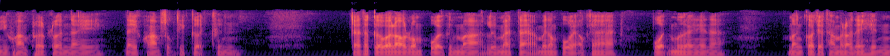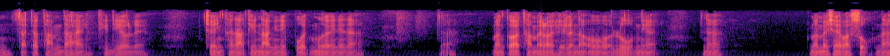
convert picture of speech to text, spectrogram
มีความเพลิดเพลินในในความสุขที่เกิดขึ้น แต่ถ้าเกิดว่าเราล้มป่วยขึ้นมา หรือแม้แต่ไม่ต้องป่วยเอาแค่ปวดเมื่อยเนี่ยนะ มันก็จะทำให้เราได้เห็นสัจธรรมได้ทีเดียวเลย เช่นขณะที่นั่งอยู่นี่ปวดเมื่อยเนี่ยนะนะมันก็ทำให้เราเห็นแล้วนะโอ้รูปเนี่ยนะมันไม่ใช่ว่าสุขนะ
